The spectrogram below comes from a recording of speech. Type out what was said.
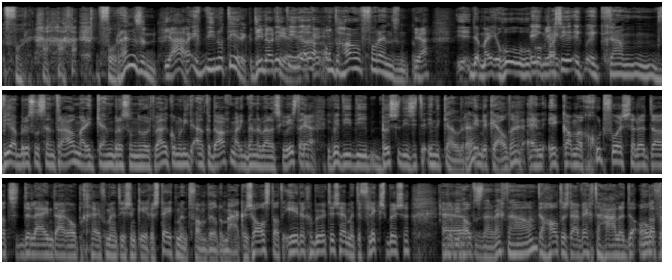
For, forensen. Ja. Ik, die noteer ik. Die noteer die, okay. Onthoud forensen. Ja. ja maar hoe, hoe kom ik jij... Ik, ik ga via Brussel Centraal, maar ik ken Brussel Noord wel. Ik kom er niet elke dag, maar ik ben er wel eens geweest. En Ja. ik weet, die, die bussen die zitten in de kelder. Hè? In de kelder. En ik kan me goed voorstellen dat de lijn daar op een gegeven moment eens een keer een statement van wilde maken. Zoals dat eerder gebeurd is hè, met de Flixbussen. Door die Eh, haltes daar weg te halen. de haltes daar weg te halen, de Omdat daar te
